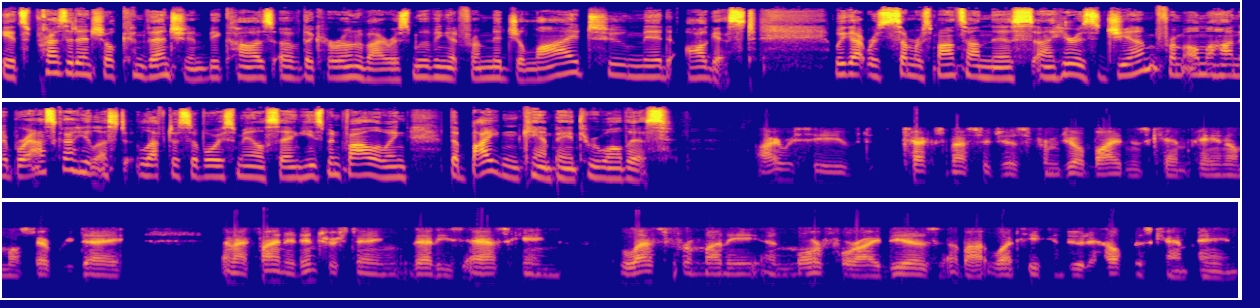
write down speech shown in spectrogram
its presidential convention because of the coronavirus, moving it from mid July to mid August. We got some response on this. Uh, here is Jim from Omaha, Nebraska. He left, left us a voicemail saying he's been following the Biden campaign through all this. I received text messages from Joe Biden's campaign almost every day. And I find it interesting that he's asking less for money and more for ideas about what he can do to help his campaign.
